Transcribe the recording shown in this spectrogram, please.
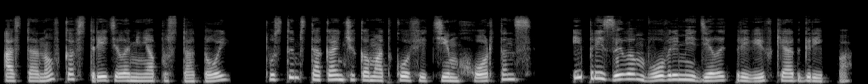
Остановка встретила меня пустотой, пустым стаканчиком от кофе Тим Хортонс и призывом вовремя делать прививки от гриппа.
